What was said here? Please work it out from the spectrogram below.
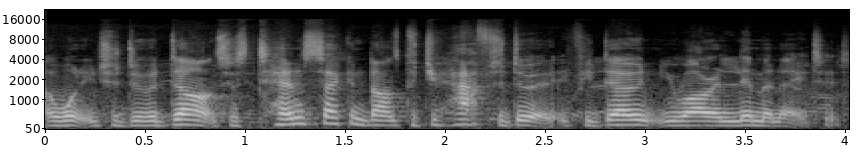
I want you to do a dance, just 10 second dance, but you have to do it. If you don't, you are eliminated.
